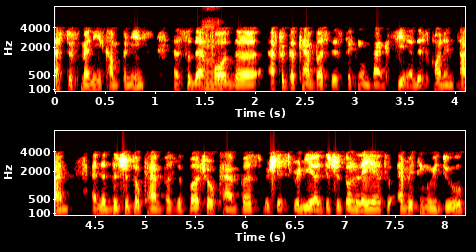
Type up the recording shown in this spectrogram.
as with many companies. And so therefore, mm. the Africa campus is taking a back seat at this point in time. And the digital campus, the virtual campus, which is really a digital layer to everything we do,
